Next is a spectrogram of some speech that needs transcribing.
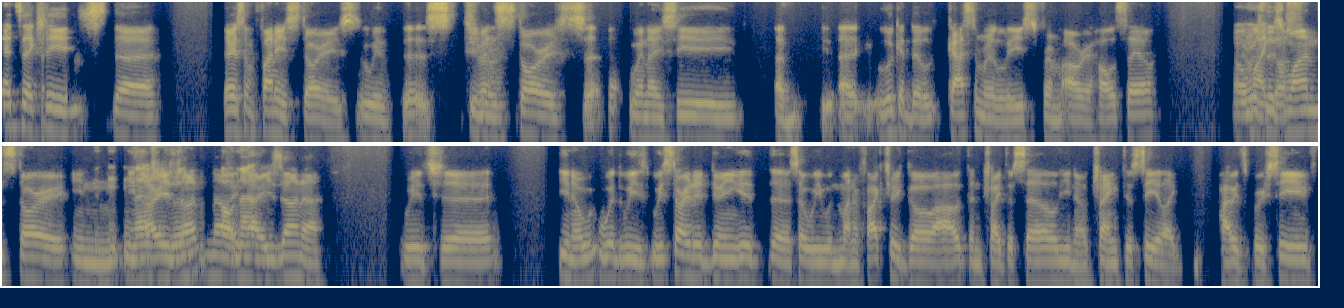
that's actually the. are some funny stories with uh, even Sure. stores uh, when I see. Uh, uh, look at the customer list from our wholesale. oh there was my this gosh. one store in, in Arizona, no, Oh, in. Arizona, which uh, you know, what we we started doing it uh, so we would manufacture, go out and try to sell. You know, trying to see like how it's perceived.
